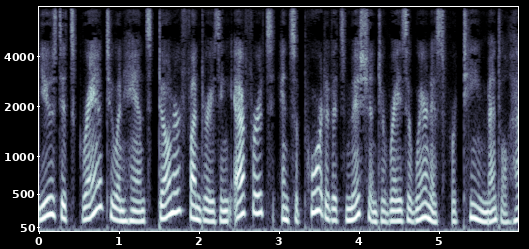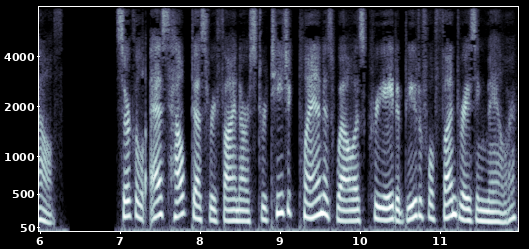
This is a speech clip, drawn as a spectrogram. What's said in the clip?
used its grant to enhance donor fundraising efforts in support of its mission to raise awareness for teen mental health. Circle S helped us refine our strategic plan as well as create a beautiful fundraising mailer,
